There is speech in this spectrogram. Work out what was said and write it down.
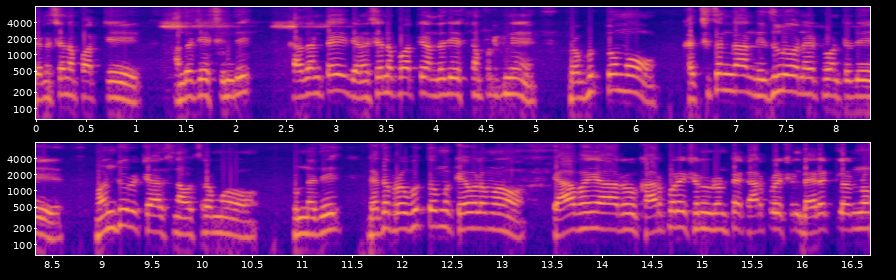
జనసేన పార్టీ అందజేసింది. కాదంటే జనసేన పార్టీ అందజేసినప్పటికీ ప్రభుత్వము ఖచ్చితంగా నిధులు అనేటువంటిది మంజూరు చేయాల్సిన అవసరము ఉన్నది. గత ప్రభుత్వం కేవలము యాభై ఆరు కార్పొరేషన్లు ఉంటే కార్పొరేషన్ డైరెక్టర్లను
